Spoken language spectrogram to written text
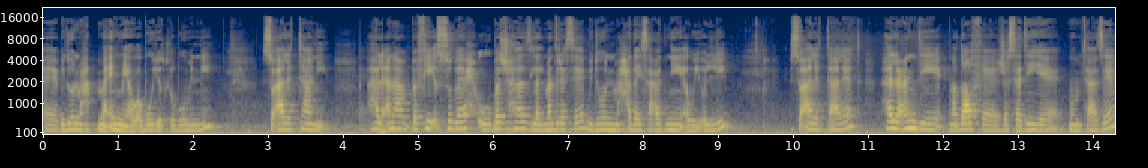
آه، بدون ما- ما امي أو أبوي يطلبوه مني؟ السؤال الثاني هل أنا بفيق الصبح وبجهز للمدرسة بدون ما حدا يساعدني أو يقول لي؟ السؤال الثالث هل عندي نظافة جسدية ممتازة؟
